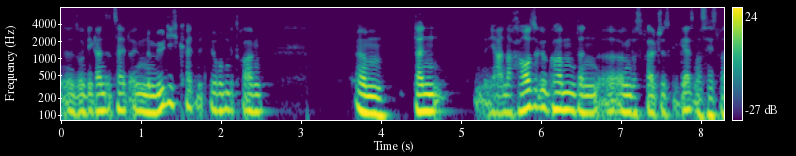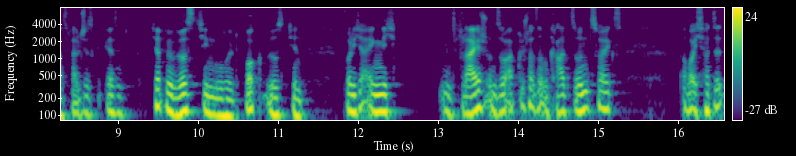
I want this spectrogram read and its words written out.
so die ganze Zeit irgendeine Müdigkeit mit mir rumgetragen. Ähm, dann ja, nach Hause gekommen, dann äh, irgendwas Falsches gegessen. Was heißt was Falsches gegessen? Ich habe mir Würstchen geholt, Bockwürstchen. Obwohl ich eigentlich mit Fleisch und so abgeschlossen habe, gerade so ein Zeugs. Aber ich hatte,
